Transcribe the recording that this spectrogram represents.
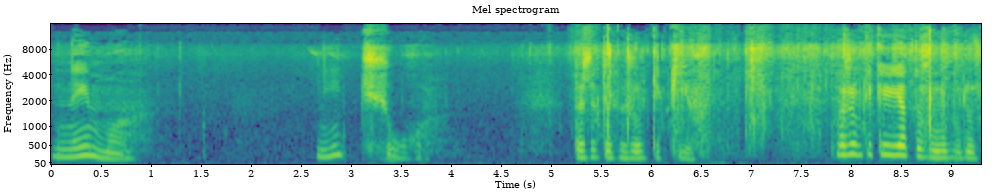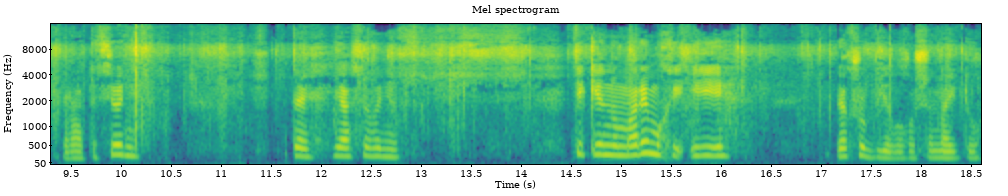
нема. Нічого. Навіть тих жовтяків. Ну, жовтяків я теж не буду збирати сьогодні. Та я сьогодні тільки ну, маримухи і якщо білого ще знайду.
